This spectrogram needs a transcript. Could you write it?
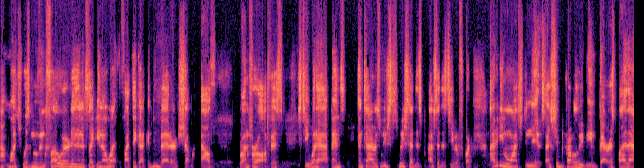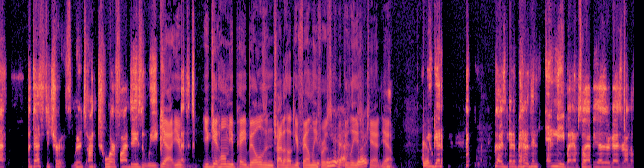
not much was moving forward. And then it's like, you know what? If I think I can do better, shut my mouth, run for office, see what happens. And Tyrus, we've we've said this. I've said this to you before. I didn't even watch the news. I should probably be embarrassed by that, but that's the truth. We're on tour five days a week. Yeah, you t- you get home, you pay bills, and try to hug your family for as Yeah, quickly as you can. Yeah, you get it. You guys get it better than anybody. I'm so happy the other guys are on the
